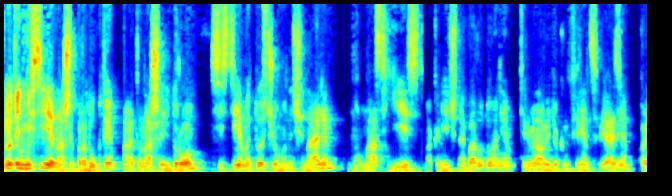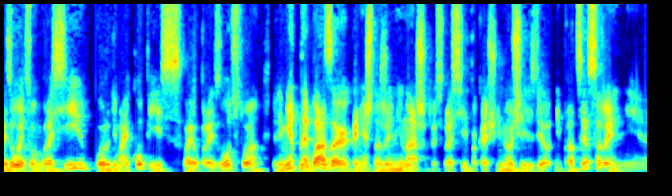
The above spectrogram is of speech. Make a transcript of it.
Но это не все наши продукты, а это наше ядро системы, то, с чего мы начинали. У нас есть оконечное оборудование, терминал видеоконференц-связи. Производится он в России, в городе Майкоп есть свое производство. Элементная база, конечно же, не наша, то есть в России пока еще не научились сделать ни процессоры, ни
